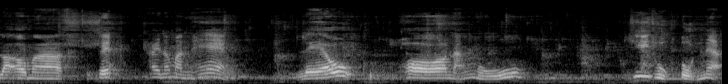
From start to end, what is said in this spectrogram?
เราเอามาเซ็ตให้น้ำมันแห้ง แล้วพอหนังหมูที่ถูกตุนเนี่ย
